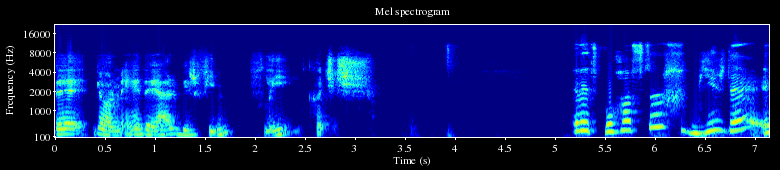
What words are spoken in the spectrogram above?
ve görmeye değer bir film. Flea Kaçış. Evet bu hafta bir de e,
